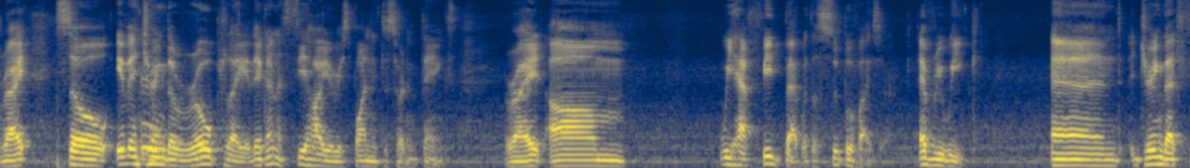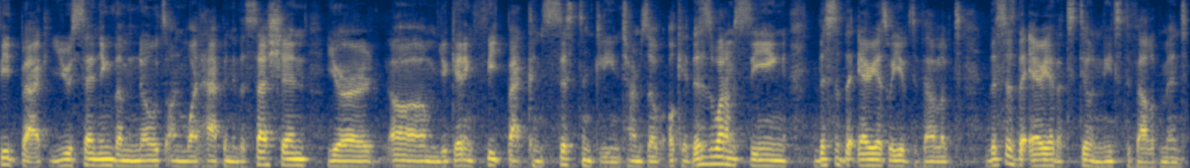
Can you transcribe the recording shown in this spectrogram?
right? So even during the role play, they're gonna see how you're responding to certain things, right? Um, we have feedback with a supervisor every week, and during that feedback you're sending them notes on what happened in the session you're um, you're getting feedback consistently in terms of okay this is what i'm seeing this is the areas where you've developed this is the area that still needs development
